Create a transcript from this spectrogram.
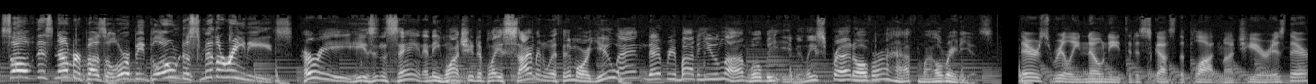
Solve this number puzzle or be blown to smithereens! Hurry! He's insane and he wants you to play Simon with him, or you and everybody you love will be evenly spread over a half mile radius. There's really no need to discuss the plot much here, is there?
